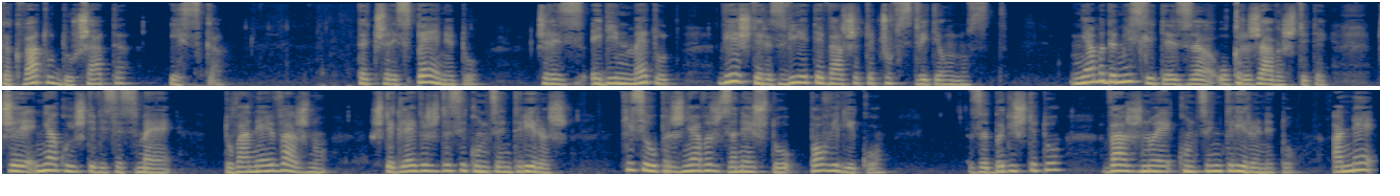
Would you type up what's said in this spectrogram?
каквато душата иска. Та чрез пеенето, чрез един метод, вие ще развиете вашата чувствителност. Няма да мислите за окръжаващите, че някой ще ви се смее. Това не е важно. Ще гледаш да се концентрираш. Ти се упражняваш за нещо по-велико. За бъдещето важно е концентрирането, а не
